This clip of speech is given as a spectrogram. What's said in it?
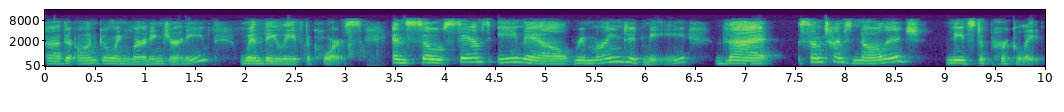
uh, their ongoing learning journey when they leave the course. And so Sam's email reminded me that sometimes knowledge needs to percolate.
